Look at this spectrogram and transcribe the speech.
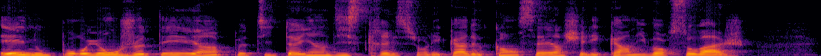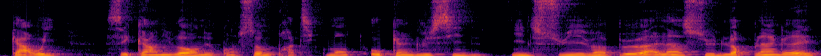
Et nous pourrions jeter un petit œil indiscret sur les cas de cancer chez les carnivores sauvages. Car oui, ces carnivores ne consomment pratiquement aucun glucide. Ils suivent un peu à l'insu de leur plein gré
